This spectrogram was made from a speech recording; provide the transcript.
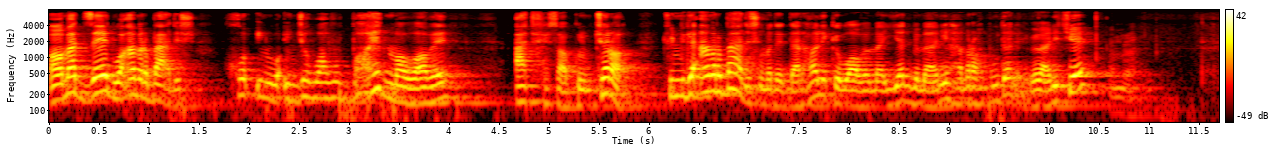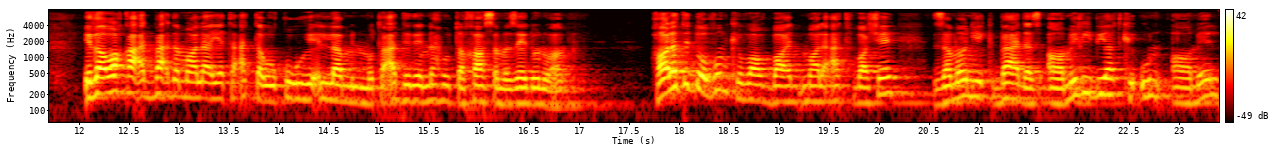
آمد زید و امر بعدش. خب این اینجا واو باید ما واو عطف حساب کنیم. چرا؟ چون میگه امر بعدش اومده در حالی که واو معیت به معنی همراه بودنه. به معنی چیه؟ اذا وقعت بعد ما لا يتأتى وقوعه الا من متعدد نحو تخاصم زید و امر حالت دوم که واو باید مال عطف باشه زمانی که بعد از عاملی بیاد که اون عامل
